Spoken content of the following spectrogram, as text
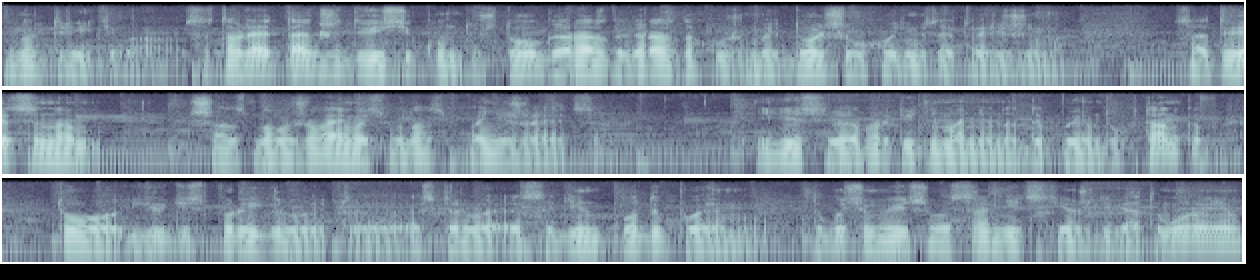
03 составляет также 2 секунды, что гораздо-гораздо хуже, мы дольше выходим из этого режима. Соответственно, шанс на выживаемость у нас понижается. Если обратить внимание на ДПМ двух танков, то Юдис проигрывает э, СТРВ С1 по ДПМ. Допустим, если его сравнить с тем же девятым уровнем,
